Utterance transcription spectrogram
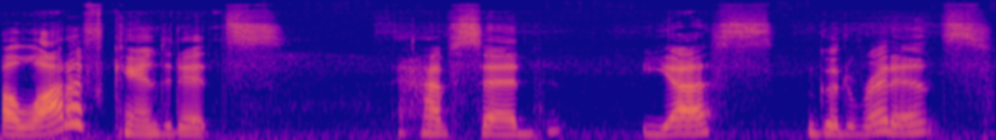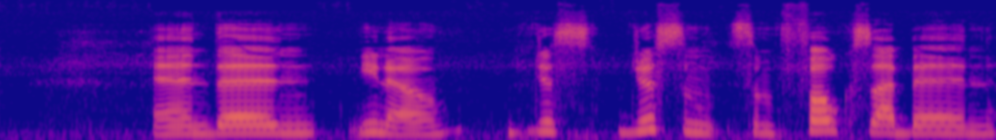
a lot of candidates have said yes, good riddance. And then, you know, just just some some folks I've been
